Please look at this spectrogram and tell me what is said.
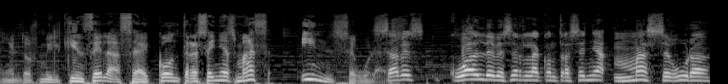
en el 2015 las eh, contraseñas más inseguras? ¿Sabes cuál debe ser la contraseña más segura?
